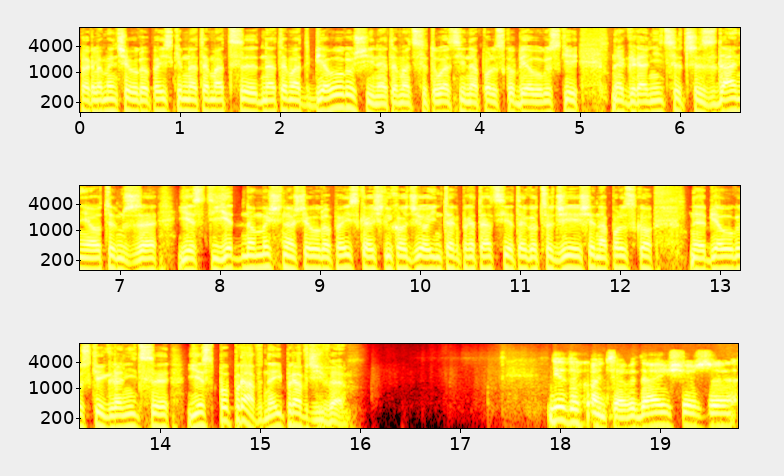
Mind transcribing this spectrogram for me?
Parlamencie Europejskim na temat, na temat Białorusi, na temat sytuacji na polsko-białoruskiej granicy. Czy zdanie o tym, że jest jednomyślność europejska, jeśli chodzi o interpretację tego, co dzieje się na polsko-białoruskiej granicy, jest poprawne i prawdziwe? Nie do końca. Wydaje się, że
